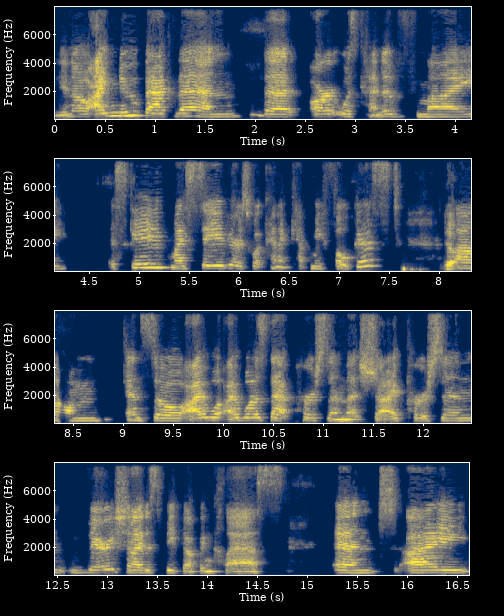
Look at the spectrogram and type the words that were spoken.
you know, I knew back then that art was kind of my escape, my savior. It's what kind of kept me focused. Yeah. Um, and so I, w- I was that person, that shy person, very shy to speak up in class. And I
